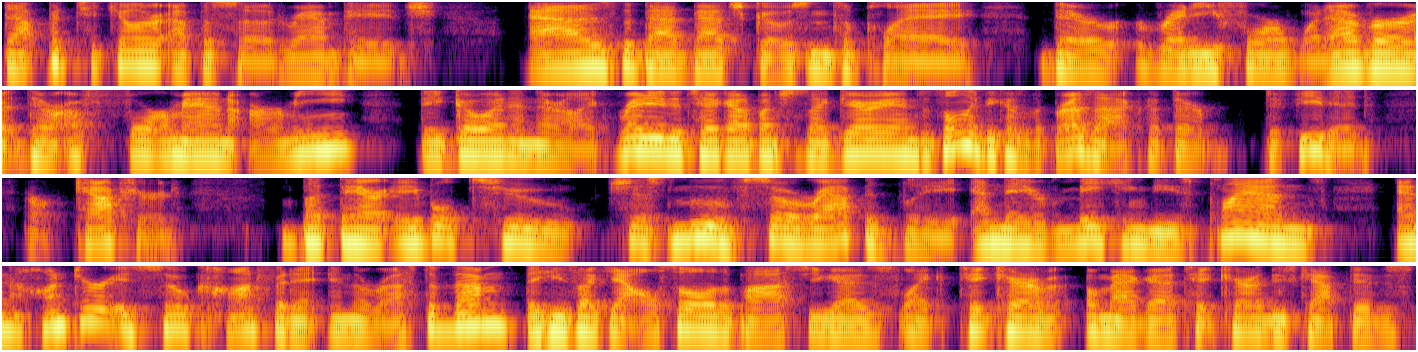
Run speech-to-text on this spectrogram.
that particular episode, Rampage, as the Bad Batch goes into play, they're ready for whatever. They're a four man army. They go in and they're like ready to take out a bunch of Zygerrians. It's only because of the Brezak that they're defeated or captured. But they are able to just move so rapidly and they are making these plans. And Hunter is so confident in the rest of them that he's like, Yeah, I'll solo the boss. You guys like take care of Omega, take care of these captives.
